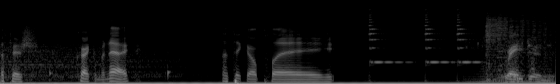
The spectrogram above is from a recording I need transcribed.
a fish cracking my neck, I think I'll play. Raiden. Raiden.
